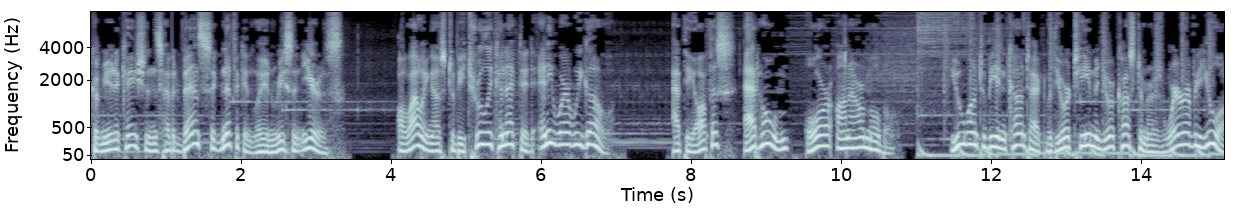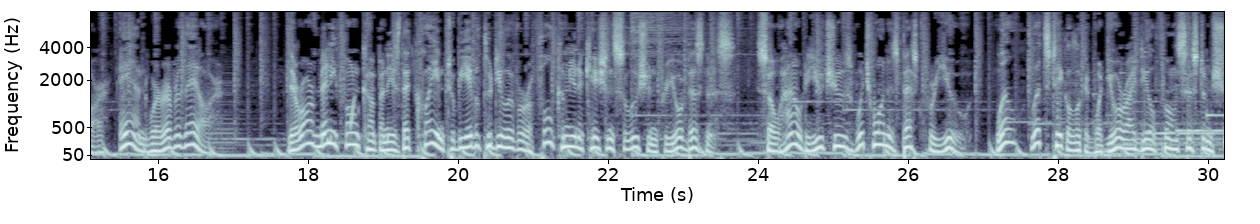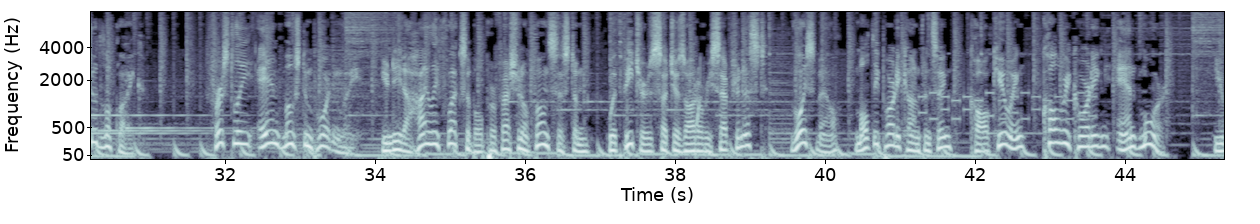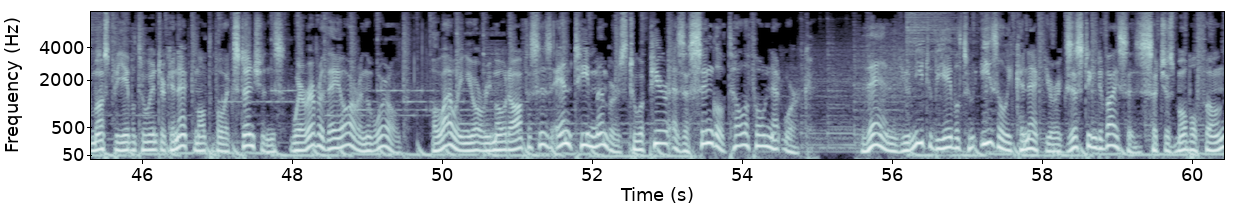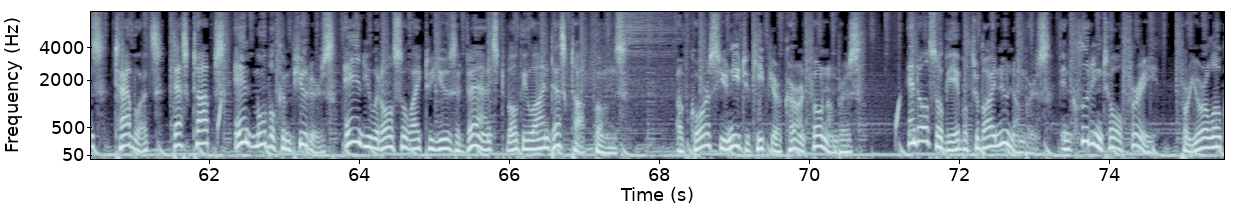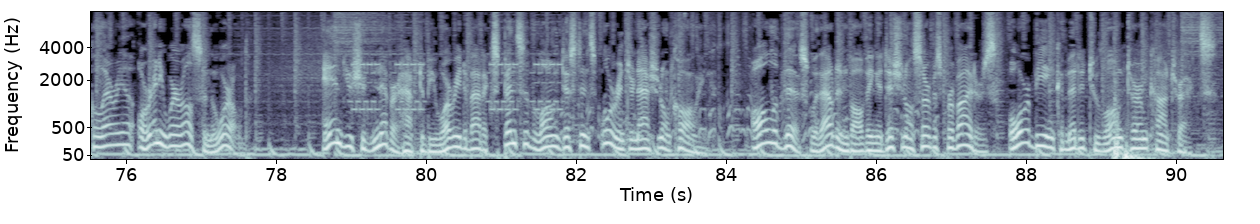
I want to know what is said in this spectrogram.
Communications have advanced significantly in recent years, allowing us to be truly connected anywhere we go, at the office, at home, or on our mobile. You want to be in contact with your team and your customers wherever you are and wherever they are. There are many phone companies that claim to be able to deliver a full communication solution for your business. So how do you choose which one is best for you? Well, let's take a look at what your ideal phone system should look like. Firstly, and most importantly, you need a highly flexible professional phone system with features such as auto receptionist, voicemail, multi-party conferencing, call queuing, call recording, and more. You must be able to interconnect multiple extensions wherever they are in the world, allowing your remote offices and team members to appear as a single telephone network. Then you need to be able to easily connect your existing devices such as mobile phones, tablets, desktops, and mobile computers, and you would also like to use advanced multi-line desktop phones. Of course, you need to keep your current phone numbers and also be able to buy new numbers, including toll-free, for your local area or anywhere else in the world. And you should never have to be worried about expensive long distance or international calling. All of this without involving additional service providers or being committed to long-term contracts.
